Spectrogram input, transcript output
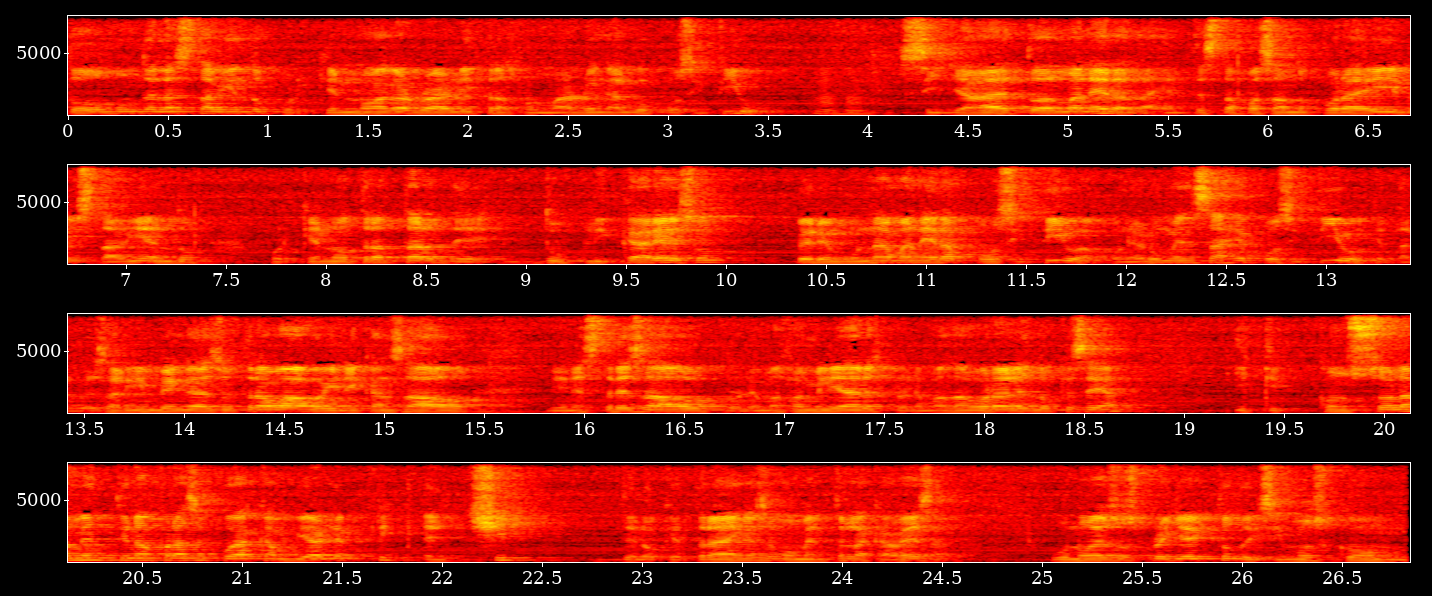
todo el mundo la está viendo, ¿por qué no agarrarla y transformarlo en algo positivo? Si ya de todas maneras la gente está pasando por ahí y lo está viendo, ¿por qué no tratar de duplicar eso, pero en una manera positiva? Poner un mensaje positivo, que tal vez alguien venga de su trabajo, viene cansado, viene estresado, problemas familiares, problemas laborales, lo que sea, y que con solamente una frase pueda cambiarle el chip de lo que trae en ese momento en la cabeza. Uno de esos proyectos lo hicimos con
